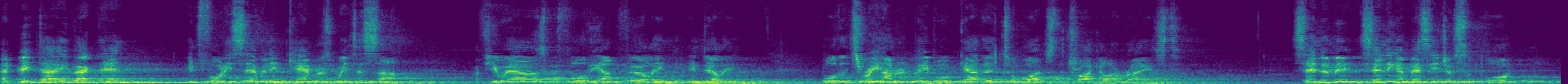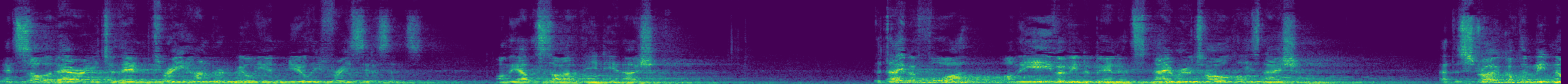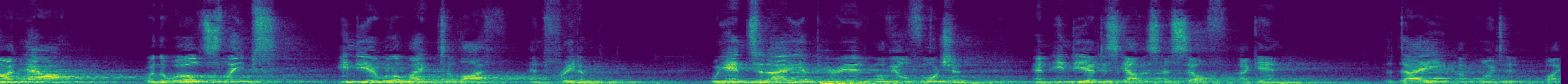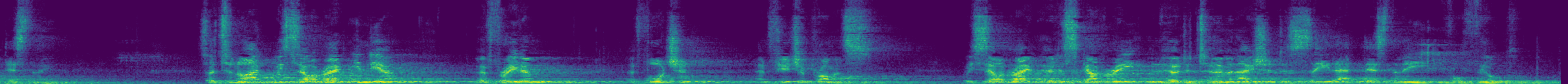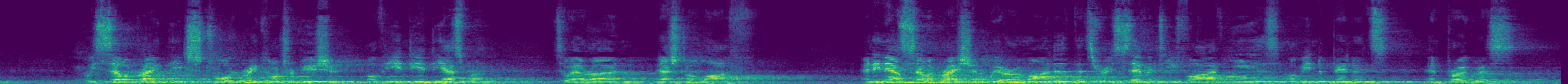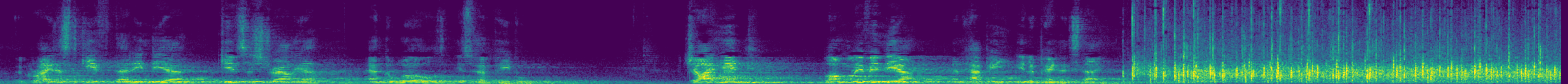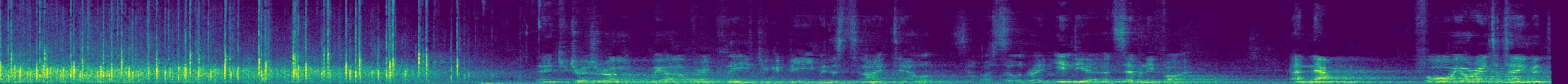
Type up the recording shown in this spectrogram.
At midday back then, in 47 in Canberra's winter sun, a few hours before the unfurling in Delhi, more than 300 people gathered to watch the tricolour raised, sending a message of support and solidarity to then 300 million newly free citizens on the other side of the Indian Ocean. The day before, on the eve of independence, Nehru told his nation, at the stroke of the midnight hour, when the world sleeps, India will awake to life and freedom. We end today a period of ill fortune and India discovers herself again. The day appointed by destiny. So tonight we celebrate India, her freedom, her fortune and future promise. We celebrate her discovery and her determination to see that destiny fulfilled. We celebrate the extraordinary contribution of the Indian diaspora to our own national life. And in our celebration, we are reminded that through 75 years of independence and progress, the greatest gift that India gives Australia and the world is her people. Jai Hind, long live India, and happy Independence Day. Treasurer. We are very pleased you could be with us tonight to help us celebrate India at 75. And now, for your entertainment,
